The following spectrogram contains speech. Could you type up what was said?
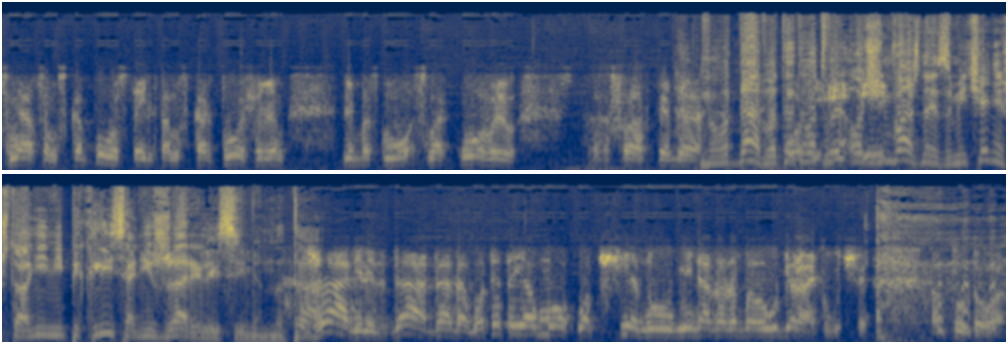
с мясом, с капустой, или там с картофелем, либо с, с морковью сладкое, да. Ну вот да, вот, это вот и, очень и, важное замечание, что они не пеклись, они жарились именно. Да. Жарились, да, да, да. Вот это я мог вообще, ну, меня надо было убирать лучше оттуда.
